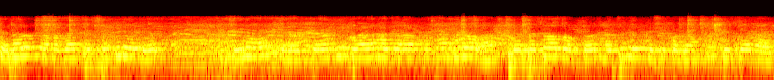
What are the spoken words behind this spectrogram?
Ömer hocamıza teşekkür ediyorum. Yine e, değerli duayen hocalarımızdan biri olan Profesör Doktor Metin Ürküşük hocamızın Türkiye davet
